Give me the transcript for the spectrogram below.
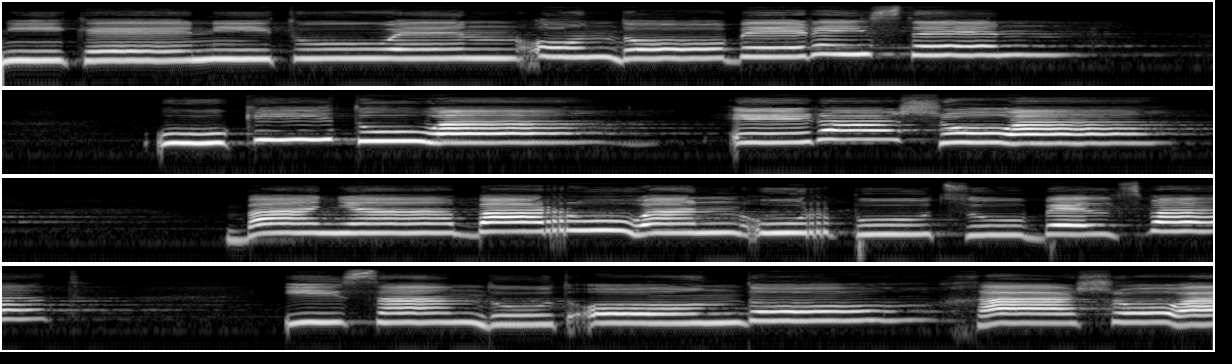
Nik enituen ondo bere izten, ukitua, erasoa, baina barruan urputzu beltz bat, izan dut ondo jasoa.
